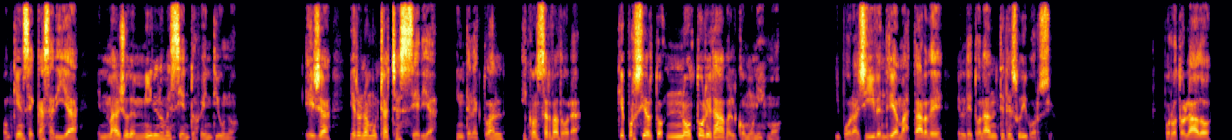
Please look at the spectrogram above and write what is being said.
con quien se casaría en mayo de 1921. Ella era una muchacha seria, intelectual y conservadora, que por cierto no toleraba el comunismo, y por allí vendría más tarde el detonante de su divorcio. Por otro lado,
